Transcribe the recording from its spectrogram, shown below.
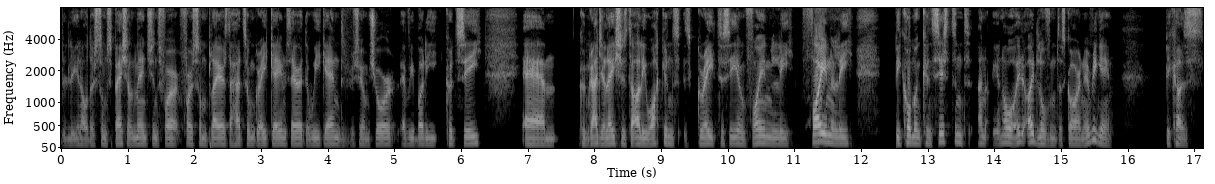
you know, there's some special mentions for for some players that had some great games there at the weekend, which I'm sure everybody could see. Um, congratulations to Ollie Watkins. It's great to see him finally, finally becoming consistent. And you know, I'd, I'd love him to score in every game because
